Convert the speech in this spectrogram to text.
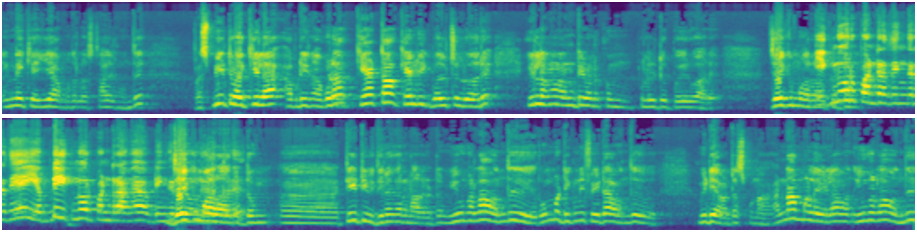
இன்னைக்கு ஐயா முதல்வர் ஸ்டாலின் வந்து ப்ரெஸ் மீட் வைக்கல அப்படின்னா கூட கேட்டால் கேள்விக்கு பதில் சொல்லுவார் இல்லைன்னா நன்றி வணக்கம் சொல்லிட்டு போயிடுவார் ஜெயக்குமார் இக்னோர் பண்றதுங்கிறதே எப்படி இக்னோர் பண்றாங்க அப்படிங்கிறது ஜெயக்குமார் ஆகட்டும் டிடிவி தினகரன் ஆகட்டும் இவங்கெல்லாம் வந்து ரொம்ப டிக்னிஃபைடாக வந்து மீடியா அட்ரஸ் பண்ணாங்க. அண்ணாமலையெல்லாம் வந்து இவங்கெல்லாம் வந்து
